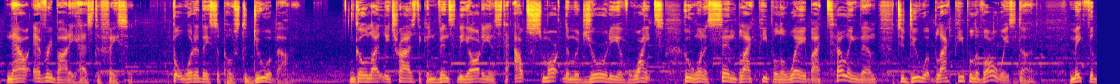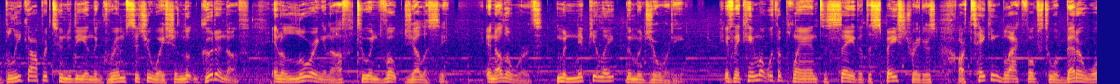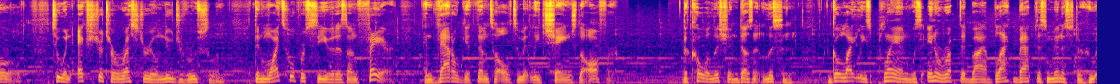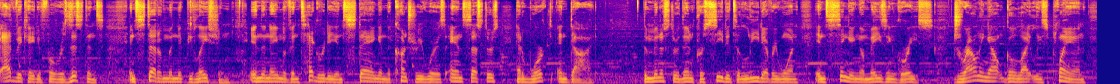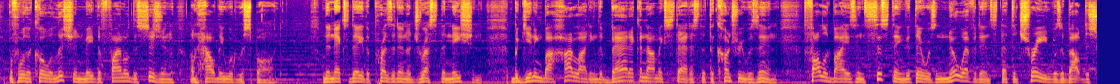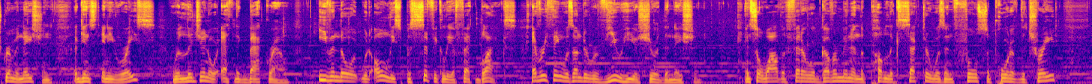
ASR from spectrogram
Now everybody has to face it. But what are they supposed to do about it? Golightly tries to convince the audience to outsmart the majority of whites who want to send black people away by telling them to do what black people have always done make the bleak opportunity and the grim situation look good enough and alluring enough to invoke jealousy. In other words, manipulate the majority. If they came up with a plan to say that the space traders are taking black folks to a better world, to an extraterrestrial New Jerusalem, then whites will perceive it as unfair, and that'll get them to ultimately change the offer. The coalition doesn't listen. Golightly's plan was interrupted by a black Baptist minister who advocated for resistance instead of manipulation in the name of integrity and staying in the country where his ancestors had worked and died. The minister then proceeded to lead everyone in singing Amazing Grace, drowning out Golightly's plan before the coalition made the final decision on how they would respond. The next day, the president addressed the nation, beginning by highlighting the bad economic status that the country was in, followed by his insisting that there was no evidence that the trade was about discrimination against any race, religion, or ethnic background, even though it would only specifically affect blacks. Everything was under review, he assured the nation. And so while the federal government and the public sector was in full support of the trade,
